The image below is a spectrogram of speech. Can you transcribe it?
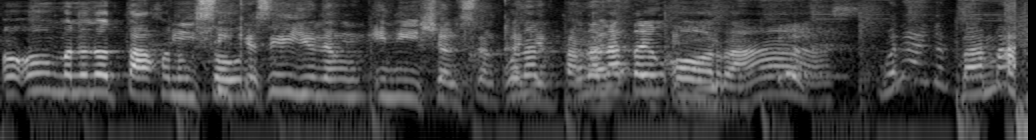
Oo, manonood pa ako ng PC show. kasi yun ang initials ng Wala, kanyang wala pangalan. na tayong oras. Wala na ba? Ma-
